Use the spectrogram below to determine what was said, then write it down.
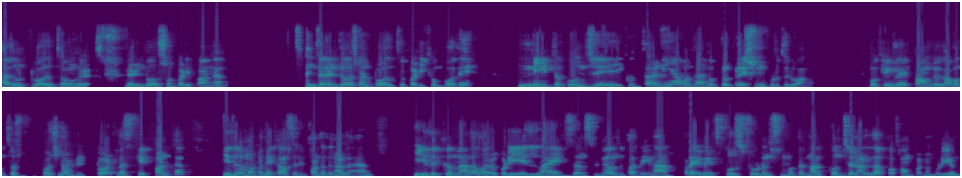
அதுவும் டுவெல்த் அவங்க ரெண்டு வருஷம் படிப்பாங்க. இந்த ரெண்டு வருஷம் டுவெல்த் படிக்கும் போதே நீட்டுக்கும் ஜேஇக்கும் தனியா வந்து அங்க ப்ரிப்பரேஷன் கொடுத்துருவாங்க. ஓகேங்களா இப்ப அவங்க லெவன்த் போர்ஷன் டோட்டலா ஸ்கிப் பண்ணிட்டு இதுல மட்டுமே கான்சென்ட்ரேட் பண்றதுனால இதுக்கு மேல வரக்கூடிய எல்லா எக்ஸாம்ஸுமே வந்து பாத்தீங்கன்னா பிரைவேட் ஸ்கூல் ஸ்டூடெண்ட்ஸ் மட்டும்தான் கொஞ்சம் நல்லா பெர்ஃபார்ம் பண்ண முடியும்.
